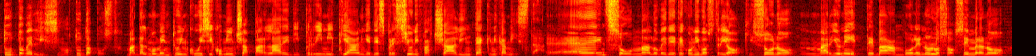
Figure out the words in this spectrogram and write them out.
tutto bellissimo, tutto a posto. Ma dal momento in cui si comincia a parlare di primi piani ed espressioni facciali in tecnica mista, eh, insomma, lo vedete con i vostri occhi. Sono marionette, bambole, non lo so, sembrano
